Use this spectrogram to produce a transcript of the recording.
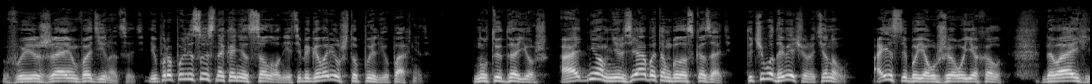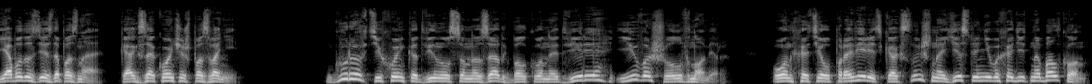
«Выезжаем в одиннадцать. И пропылесось, наконец, салон. Я тебе говорил, что пылью пахнет». «Ну ты даешь. А днем нельзя об этом было сказать. Ты чего до вечера тянул?» А если бы я уже уехал? Давай, я буду здесь допоздна. Как закончишь, позвони. Гуров тихонько двинулся назад к балконной двери и вошел в номер. Он хотел проверить, как слышно, если не выходить на балкон,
